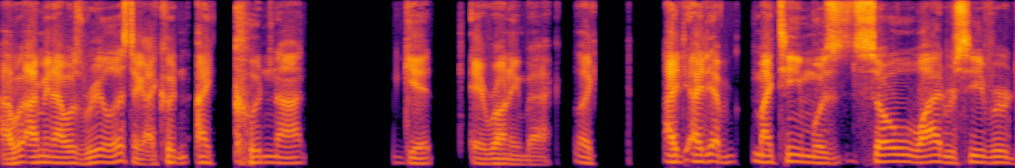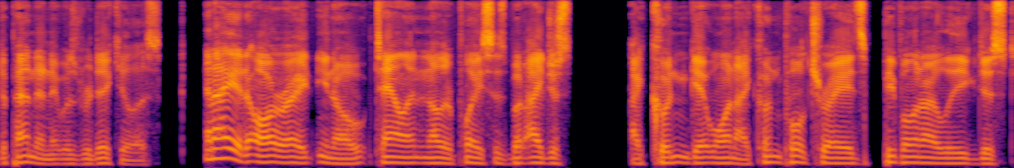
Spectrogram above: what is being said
I, I mean i was realistic i couldn't i could not get a running back like I, I my team was so wide receiver dependent it was ridiculous. And i had all right you know talent in other places but i just i couldn't get one i couldn't pull trades people in our league just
